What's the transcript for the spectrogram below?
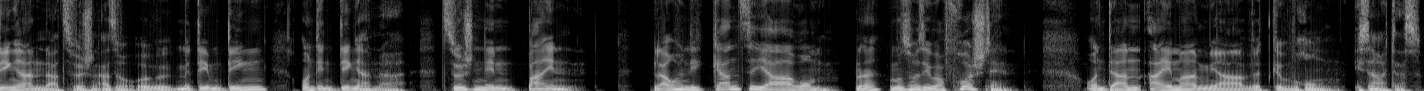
Dingern dazwischen, also äh, mit dem Ding und den Dingern da. Zwischen den Beinen. Laufen die ganze Jahr rum. Ne? Muss man sich mal vorstellen. Und dann einmal im Jahr wird gewrungen. Ich sage euch das.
